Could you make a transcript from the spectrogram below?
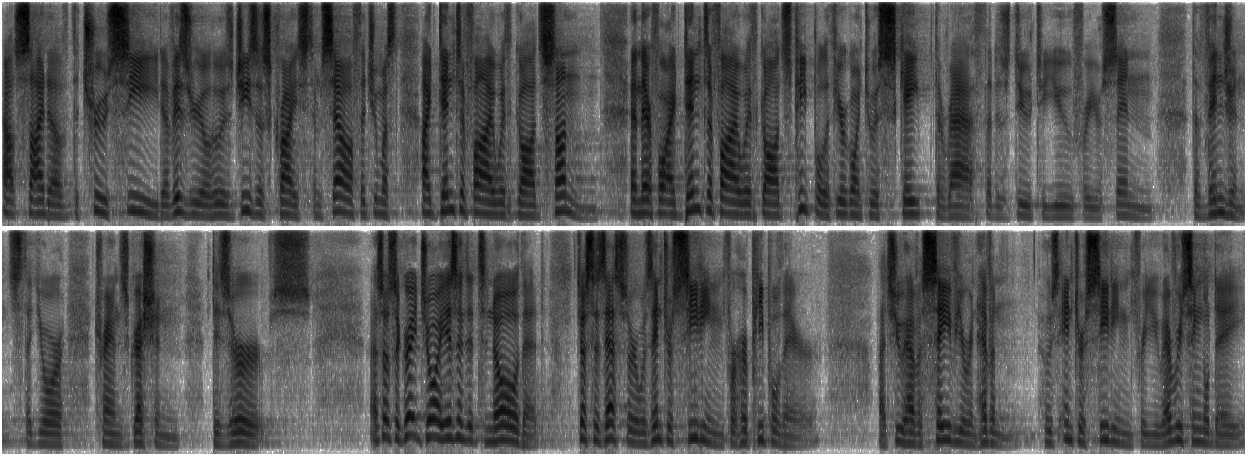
outside of the true seed of Israel, who is Jesus Christ Himself, that you must identify with God's Son, and therefore identify with God's people if you're going to escape the wrath that is due to you for your sin, the vengeance that your transgression deserves. And so it's a great joy, isn't it, to know that just as Esther was interceding for her people there, that you have a Savior in heaven who's interceding for you every single day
